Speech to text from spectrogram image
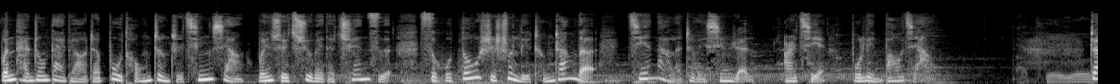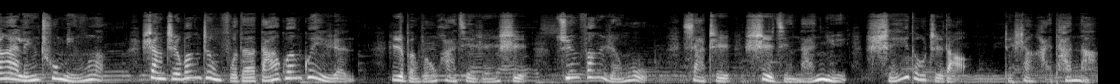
文坛中代表着不同政治倾向、文学趣味的圈子，似乎都是顺理成章的接纳了这位新人，而且不吝褒奖。张爱玲出名了，上至汪政府的达官贵人、日本文化界人士、军方人物，下至市井男女，谁都知道这上海滩呐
